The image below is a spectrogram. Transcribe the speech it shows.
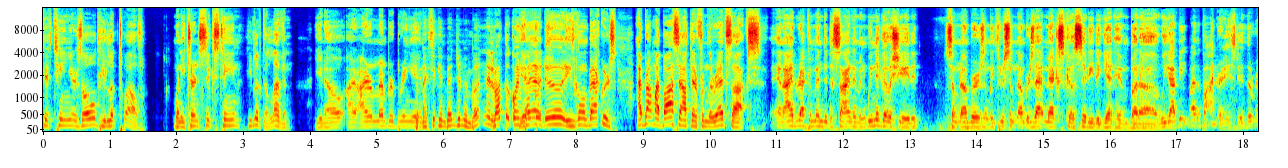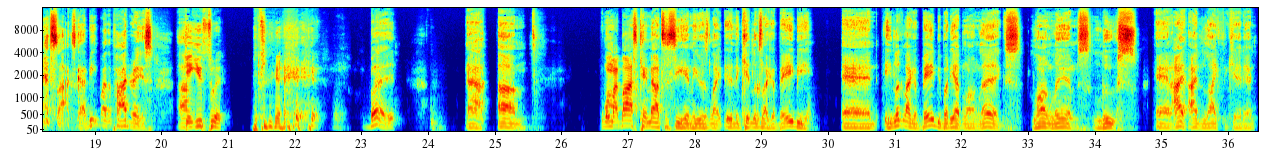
15 years old, he looked 12. When he turned 16, he looked 11. You know, I, I remember bringing The Mexican Benjamin Button, el vato going yeah, backwards. dude, he's going backwards. I brought my boss out there from the Red Sox, and I had recommended to sign him, and we negotiated some numbers, and we threw some numbers at Mexico City to get him, but uh, we got beat by the Padres, dude. The Red Sox got beat by the Padres. Uh, Get used to it. but ah, um, when my boss came out to see him, he was like, "Dude, the kid looks like a baby," and he looked like a baby, but he had long legs, long limbs, loose, and I I liked the kid, and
